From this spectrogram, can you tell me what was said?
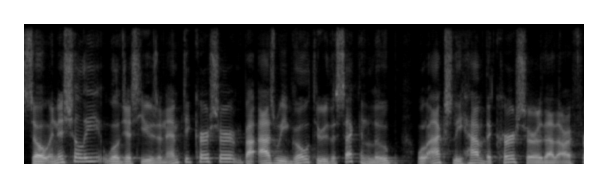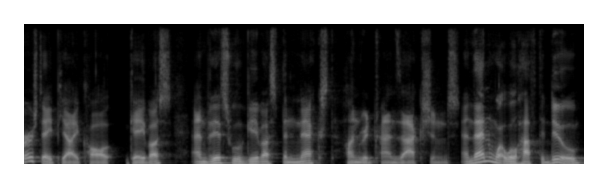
so initially, we'll just use an empty cursor, but as we go through the second loop, we'll actually have the cursor that our first API call gave us, and this will give us the next 100 transactions. And then what we'll have to do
